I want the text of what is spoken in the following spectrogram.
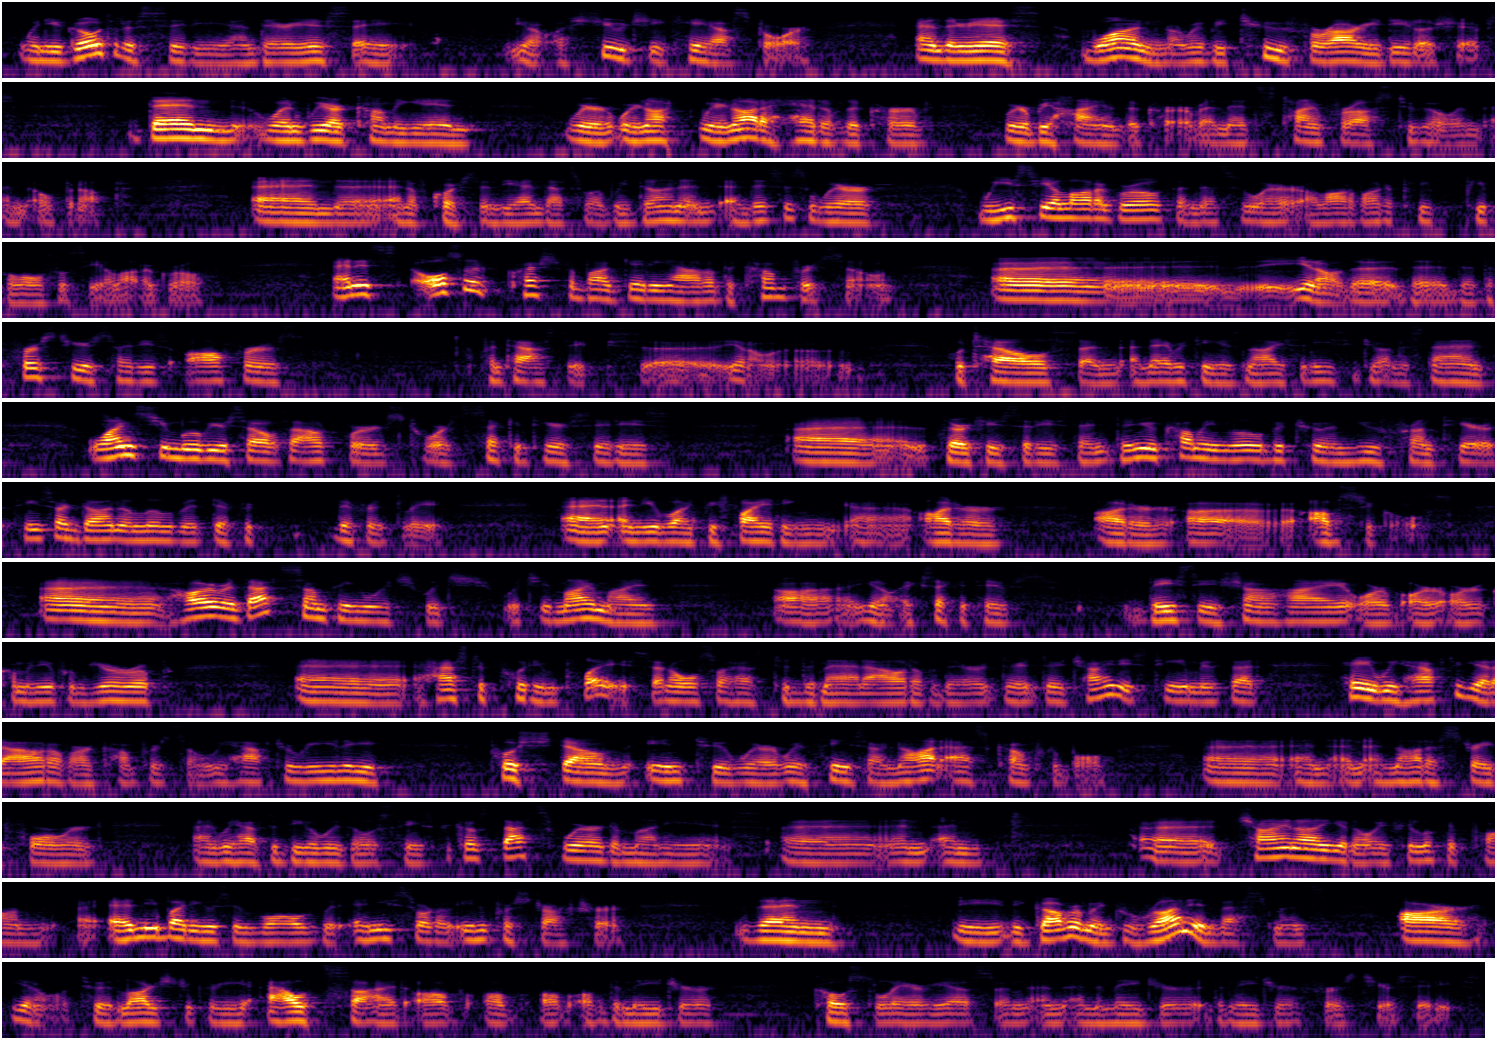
when you go to the city and there is a, you know, a huge IKEA store, and there is one or maybe two Ferrari dealerships, then when we are coming in, we're, we're, not, we're not ahead of the curve, we're behind the curve, and it's time for us to go and, and open up. And, uh, and of course, in the end, that's what we've done. And, and this is where we see a lot of growth, and that's where a lot of other pe people also see a lot of growth. And it's also a question about getting out of the comfort zone. Uh, you know, the, the, the, first tier cities offers fantastic, uh, you know, uh, hotels and, and everything is nice and easy to understand. Once you move yourselves outwards towards second tier cities, uh, third tier cities, then, then you're coming a little bit to a new frontier. Things are done a little bit diff differently, and, and you might be fighting uh, other, other uh, obstacles. Uh, however, that's something which, which, which in my mind, uh, you know, executives based in Shanghai or, or, or coming in from Europe uh, has to put in place and also has to demand out of their, their, their Chinese team is that, hey, we have to get out of our comfort zone. We have to really push down into where, where things are not as comfortable uh, and, and, and not as straightforward. And we have to deal with those things because that's where the money is. Uh, and and uh, China, you know, if you look upon uh, anybody who's involved with any sort of infrastructure, then the, the government run investments are, you know, to a large degree outside of, of, of, of the major coastal areas and, and, and the major the major first tier cities.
